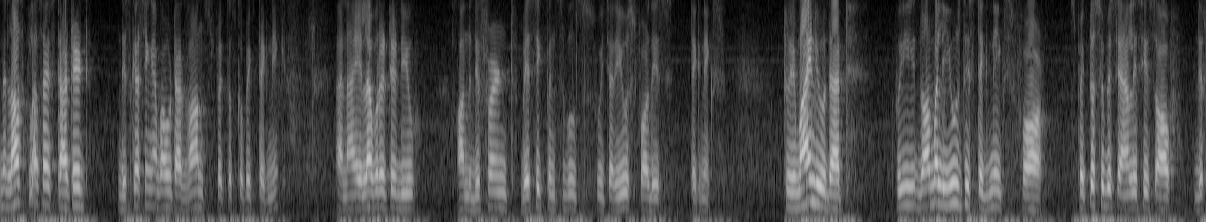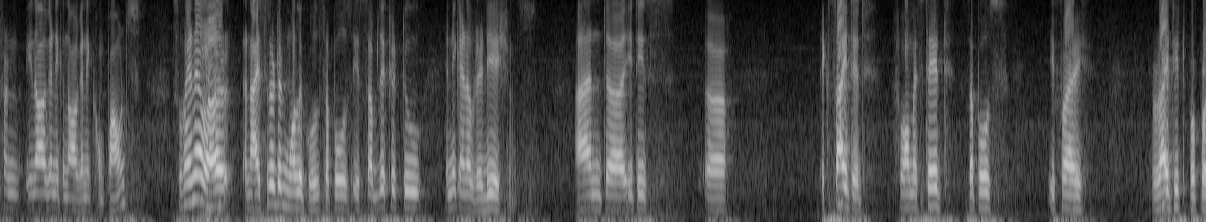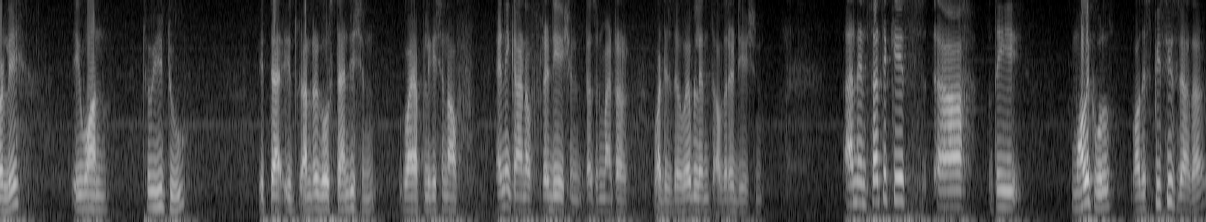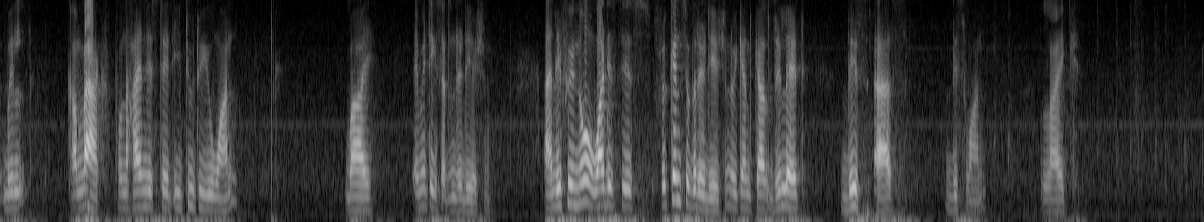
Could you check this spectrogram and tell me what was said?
In the last class I started discussing about advanced spectroscopic technique and I elaborated you on the different basic principles which are used for these techniques. To remind you that we normally use these techniques for spectroscopic analysis of different inorganic and organic compounds. So, whenever an isolated molecule suppose is subjected to any kind of radiations and uh, it is uh, excited from a state suppose if I write it properly E1 to E2 it, it undergoes transition by application of any kind of radiation does not matter what is the wavelength of the radiation. And in such a case uh, the molecule or the species rather will come back from the high energy state E2 to U1 by emitting certain radiation. And if we know what is this frequency of the radiation, we can relate this as this one like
